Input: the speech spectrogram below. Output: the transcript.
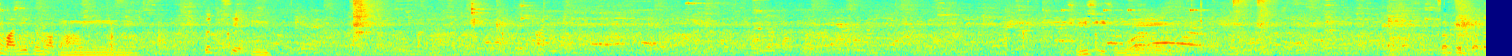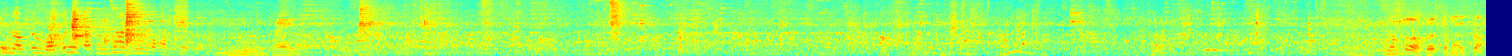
많이 보나 봐. 음. 그치? 음. 중식이 좋네 맛있다 근데 좀 먹으니까 괜찮아지는 것 같아. 음 다행이다 토마토가 그렇게 맛있어?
